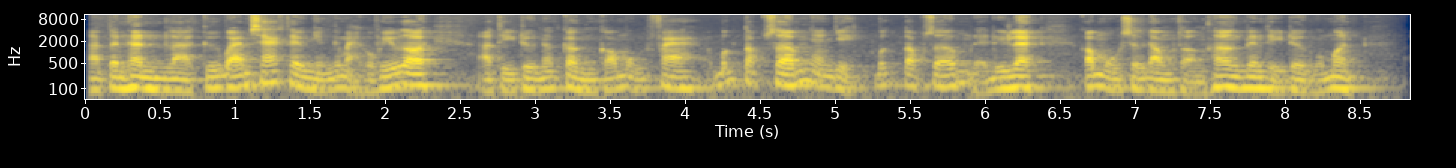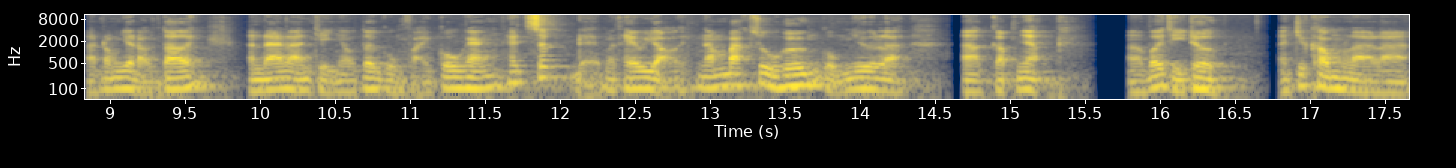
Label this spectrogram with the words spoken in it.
À, tình hình là cứ bám sát theo những cái mã cổ phiếu thôi. À, thị trường nó cần có một pha bứt tốc sớm nha anh chị bứt tốc sớm để đi lên có một sự đồng thuận hơn trên thị trường của mình à, trong giai đoạn tới. Thành ra là anh chị nhà đầu tư cũng phải cố gắng hết sức để mà theo dõi nắm bắt xu hướng cũng như là à, cập nhật à, với thị trường. À, chứ không là là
